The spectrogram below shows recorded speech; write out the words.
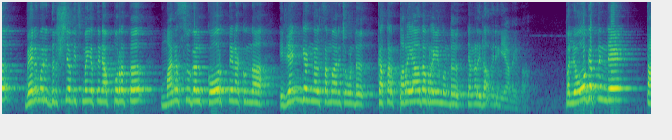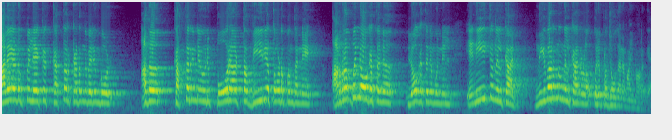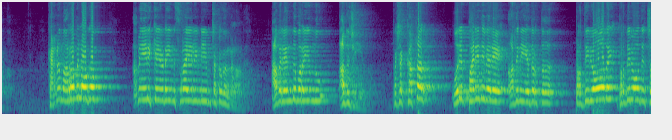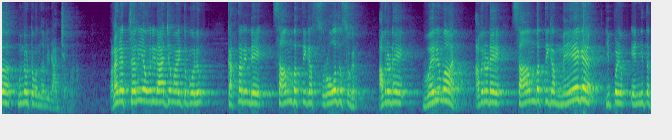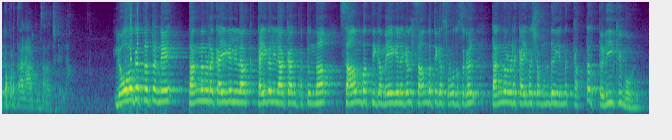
വെറുമൊരു ദൃശ്യ വിസ്മയത്തിനപ്പുറത്ത് മനസ്സുകൾ കോർത്തിണക്കുന്ന രംഗങ്ങൾ സമ്മാനിച്ചുകൊണ്ട് ഖത്തർ പറയാതെ പറയുന്നുണ്ട് ഞങ്ങൾ ഇതാ വരികയാണ് എന്ന്. ഇപ്പൊ ലോകത്തിന്റെ തലയെടുപ്പിലേക്ക് ഖത്തർ കടന്നു വരുമ്പോൾ അത് ഖത്തറിന്റെ ഒരു പോരാട്ട വീര്യത്തോടൊപ്പം തന്നെ അറബ് ലോകത്തിന് ലോകത്തിന് മുന്നിൽ എണീറ്റ് നിൽക്കാൻ നിവർന്നു നിൽക്കാനുള്ള ഒരു പ്രചോദനമായി മാറുകയാണ്. കാരണം അറബ് ലോകം അമേരിക്കയുടെയും ഇസ്രായേലിന്റെയും ചട്ടുകങ്ങളാണ്. അവരെന്ത് പറയുന്നു? അത് ചെയ്യുന്നു. പക്ഷെ ഖത്തർ ഒരു പരിധിവരെ അതിനെ എതിർത്ത് പ്രതിരോധ പ്രതിരോധിച്ച് മുന്നോട്ട് വന്ന ഒരു രാജ്യമാണ്. വളരെ ചെറിയ ഒരു രാജ്യമായിട്ട് പോലും ഖത്തറിന്റെ സാമ്പത്തിക സ്രോതസ്സുകൾ അവരുടെ വരുമാനം അവരുടെ സാമ്പത്തിക മേഖല ഇപ്പോഴും എണ്ണിത്തിട്ടപ്പെടുത്താൻ ആർക്കും സാധിച്ചിട്ടില്ല. ലോകത്തെ തന്നെ തങ്ങളുടെ കൈകളിലാ കൈകളിലാക്കാൻ പറ്റുന്ന സാമ്പത്തിക മേഖലകൾ സാമ്പത്തിക സ്രോതസ്സുകൾ തങ്ങളുടെ കൈവശമുണ്ട് എന്ന് ഖത്തർ തെളിയിക്കുമ്പോൾ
